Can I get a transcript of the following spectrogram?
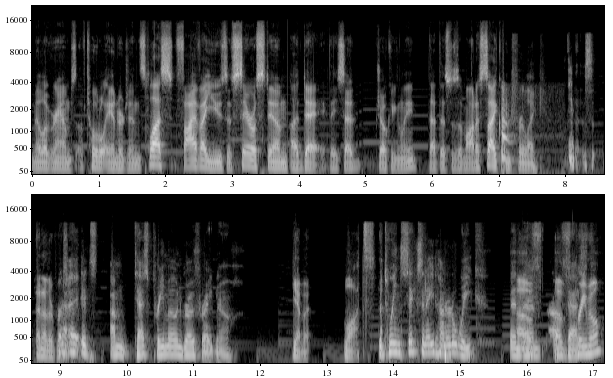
milligrams of total androgens, plus 5 IUs of serostim a day. They said jokingly that this was a modest cycle. And for like another person. I, it's I'm test primo and growth right now. yeah, but lots Between six and eight hundred a week, and of then uh, of test, primo.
